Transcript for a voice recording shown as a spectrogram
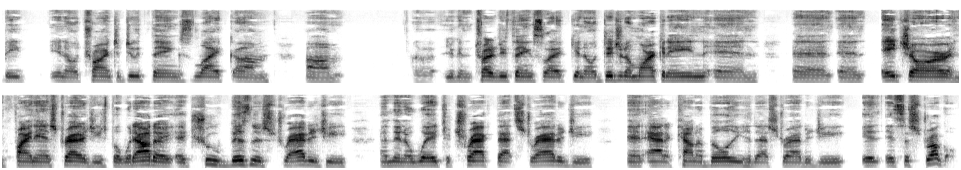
be you know trying to do things like um, um, uh, you can try to do things like you know digital marketing and and and hr and finance strategies but without a, a true business strategy and then a way to track that strategy and add accountability to that strategy it, it's a struggle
